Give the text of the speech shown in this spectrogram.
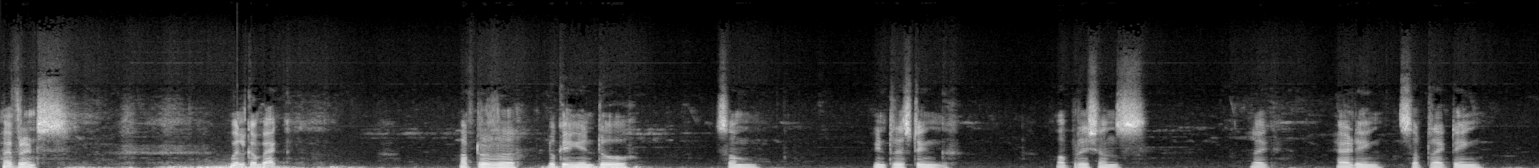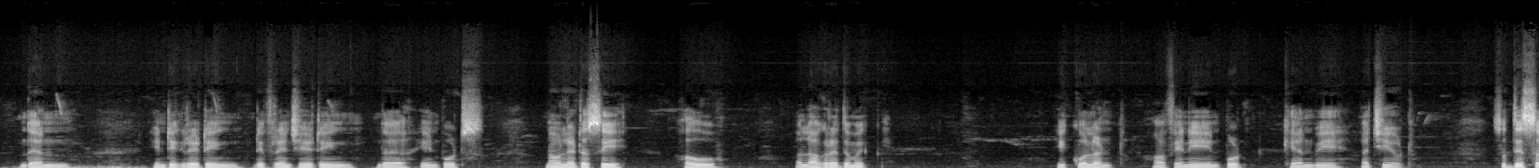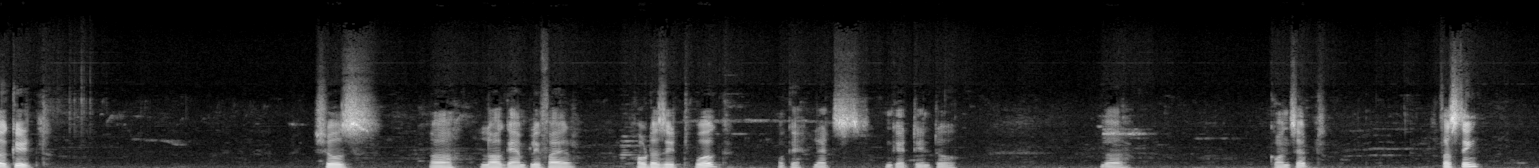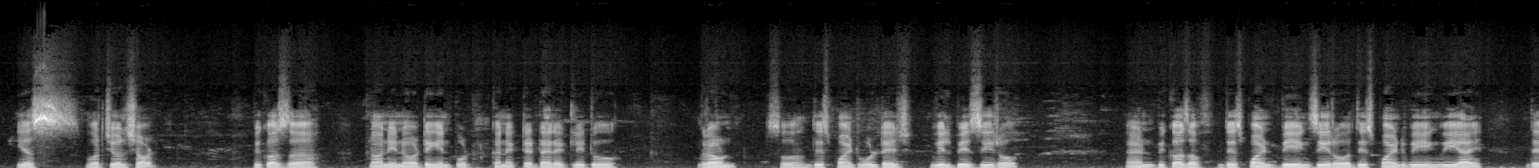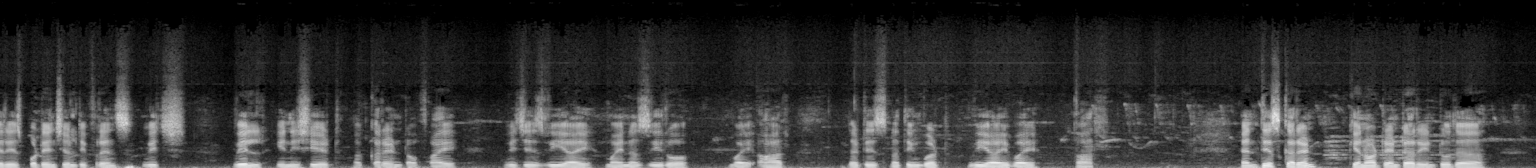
Hi friends, welcome back. After uh, looking into some interesting operations like adding, subtracting, then integrating, differentiating the inputs, now let us see how a logarithmic equivalent of any input can be achieved. So this circuit shows a log amplifier. How does it work? Okay, let's get into the concept. First thing, yes, virtual short because the non-inverting input connected directly to ground. So this point voltage will be zero and because of this point being zero, this point being Vi, there is potential difference which will initiate a current of I which is Vi minus 0 by R. That is nothing but Vi by R. And this current cannot enter into the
